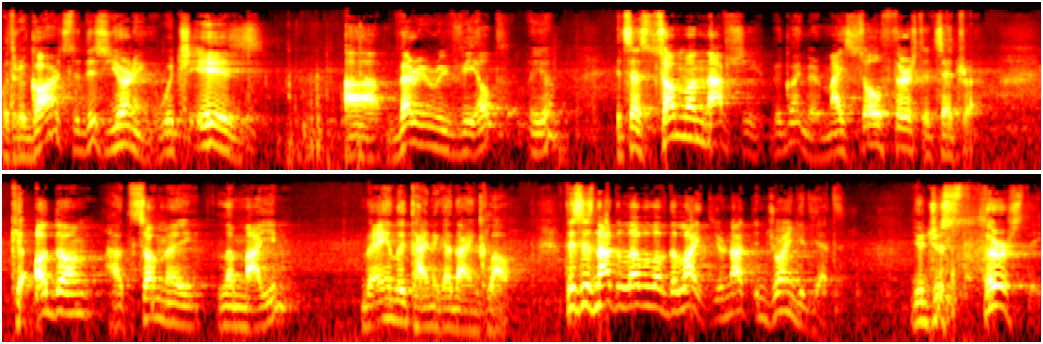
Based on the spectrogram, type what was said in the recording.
With regards to this yearning, which is uh, very revealed, it says, "Someone nafshi my soul thirst, etc." Ki adam hatzomei lamayim klal. This is not the level of delight. You're not enjoying it yet. You're just thirsty,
